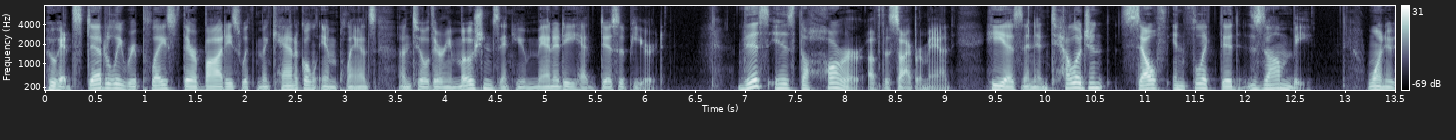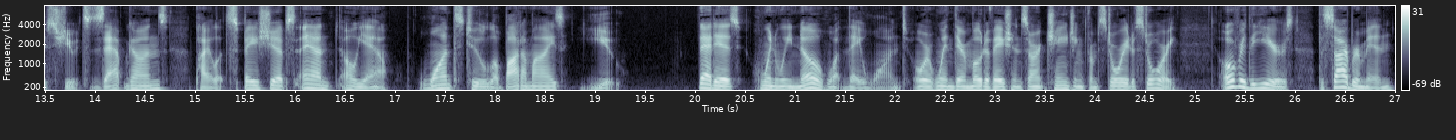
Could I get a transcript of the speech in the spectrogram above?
who had steadily replaced their bodies with mechanical implants until their emotions and humanity had disappeared. This is the horror of the Cyberman. He is an intelligent, self inflicted zombie. One who shoots zap guns, pilots spaceships, and, oh yeah, wants to lobotomize you. That is, when we know what they want, or when their motivations aren't changing from story to story. Over the years, the Cybermen,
